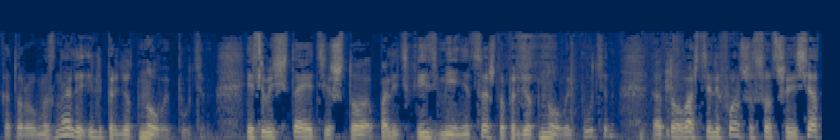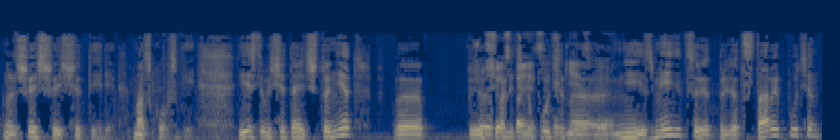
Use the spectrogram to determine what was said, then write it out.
которого мы знали, или придет новый Путин? Если вы считаете, что политика изменится, что придет новый Путин, э, то ваш телефон 660-0664, московский. Если вы считаете, что нет, э, что политика Путина не изменится, это придет старый Путин,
